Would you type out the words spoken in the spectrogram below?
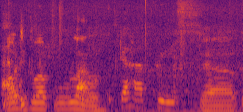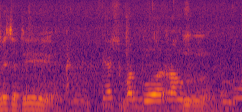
mau dibawa pulang. Udah habis, Ya, habis jadi terus pun borong Mm-mm. semuanya.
